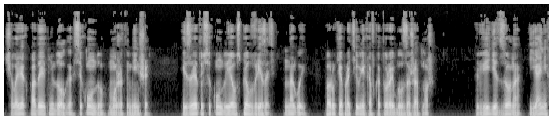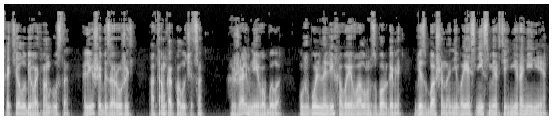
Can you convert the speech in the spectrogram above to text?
Человек падает недолго, секунду, может и меньше. И за эту секунду я успел врезать, ногой, по руке противника, в которой был зажат нож. Видит зона, я не хотел убивать мангуста, лишь обезоружить, а там как получится. Жаль мне его было. Уж больно лихо воевал он с боргами, безбашенно, не боясь ни смерти, ни ранения.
